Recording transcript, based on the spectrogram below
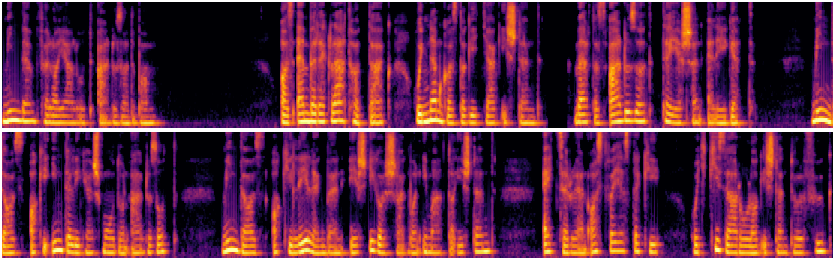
minden felajánlott áldozatban. Az emberek láthatták, hogy nem gazdagítják Istent, mert az áldozat teljesen elégett. Mindaz, aki intelligens módon áldozott, mindaz, aki lélekben és igazságban imádta Istent, egyszerűen azt fejezte ki, hogy kizárólag Istentől függ,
